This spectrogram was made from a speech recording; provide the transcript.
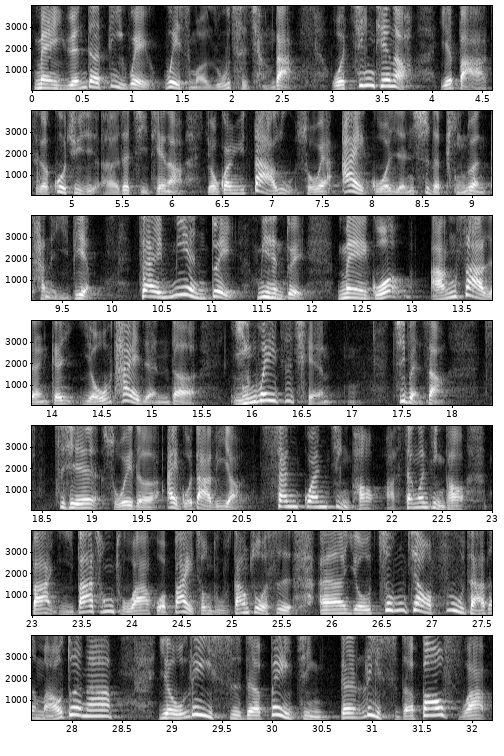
美元的地位为什么如此强大？我今天呢也把这个过去呃这几天啊有关于大陆所谓爱国人士的评论看了一遍，在面对面对美国昂萨人跟犹太人的淫威之前，基本上。这些所谓的爱国大 V 啊，三观尽抛啊，三观尽抛，把以巴冲突啊或巴以冲突当作是呃有宗教复杂的矛盾啊，有历史的背景跟历史的包袱啊，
